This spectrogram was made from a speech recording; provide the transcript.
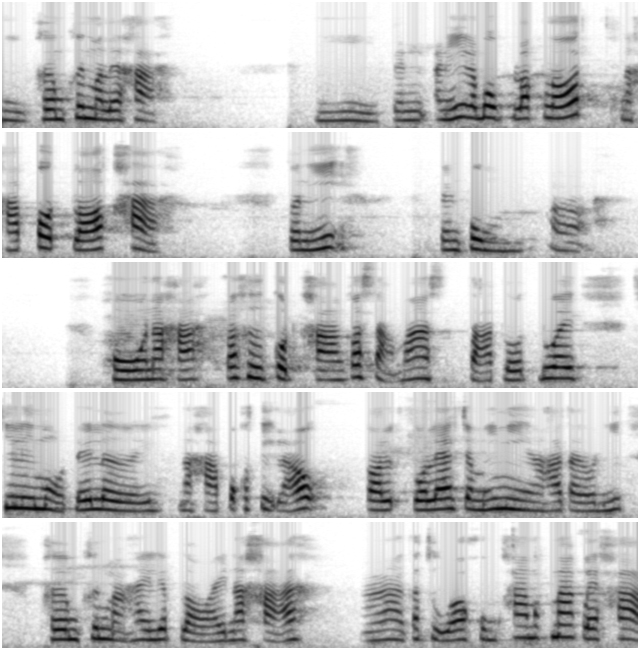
นี่เพิ่มขึ้นมาเลยค่ะนี่เป็นอันนี้ระบบล็อกรถนะคะปลดล็อกค่ะ ตัวนี้เป็นปุ่มโฮนะคะ ก็คือกดค้างก็สามารถสตาร์ทรถด้วยที่รีโมทได้เลยนะคะ ปกติแล้ว ตอนตัวแรกจะไม่มีนะคะ แต่ตัวนี้เพิ่มขึ้นมาให้เรียบร้อยนะคะอ่าก็ถือว่าคุ้มค่ามาก ๆ เลยค่ะ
